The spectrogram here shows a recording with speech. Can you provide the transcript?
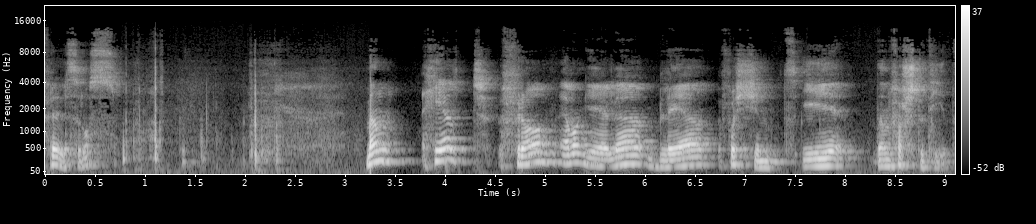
frelser oss. Men helt fra evangeliet ble forkynt i den første tid,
